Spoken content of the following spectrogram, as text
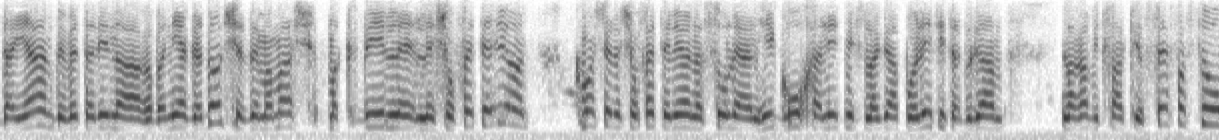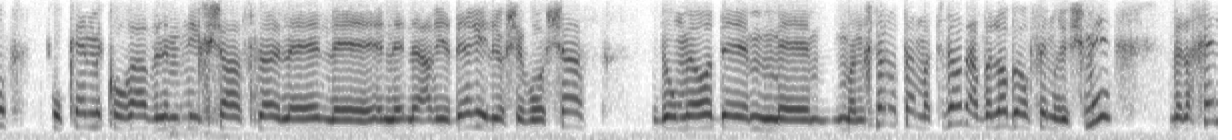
דיין בבית הדין הרבני הגדול, שזה ממש מקביל ל- לשופט עליון. כמו שלשופט עליון אסור להנהיג רוחנית מפלגה פוליטית, אז גם לרב יצחק יוסף אסור. הוא כן מקורב למנהיג ש"ס, לאריה דרעי, ליושב ראש ש"ס. והוא מאוד אה, מנחה אותם, מתווה אותם, אבל לא באופן רשמי, ולכן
